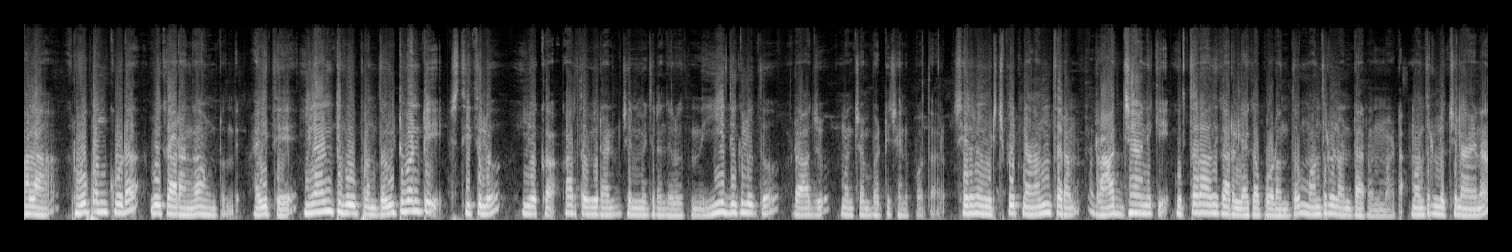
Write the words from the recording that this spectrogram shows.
అలా రూపం కూడా వికారంగా ఉంటుంది. అయితే ఇలాంటి రూపంతో ఇటువంటి స్థితిలో ఈ యొక్క కార్తవీరాన్ని జన్మించడం జరుగుతుంది. ఈ దిగులుతో రాజు మంచం పట్టి చనిపోతారు. శరీరం విడిచిపెట్టిన అనంతరం రాజ్యానికి ఉత్తరాధికారి లేకపోవడంతో మంత్రులు అంటారనమాట మంత్రులు వచ్చిన ఆయన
